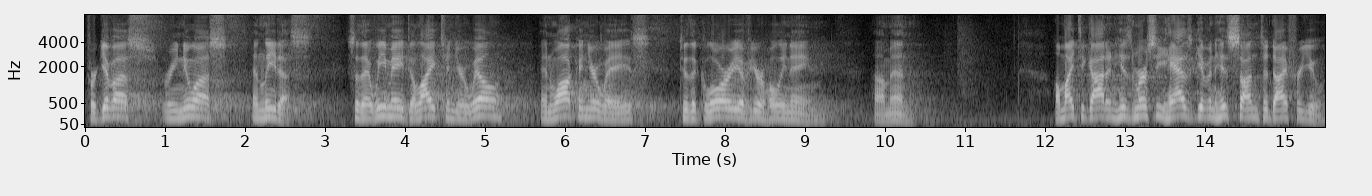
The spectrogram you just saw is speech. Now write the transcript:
Forgive us, renew us, and lead us so that we may delight in your will and walk in your ways to the glory of your holy name. Amen. Almighty God, in his mercy, has given his Son to die for you,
